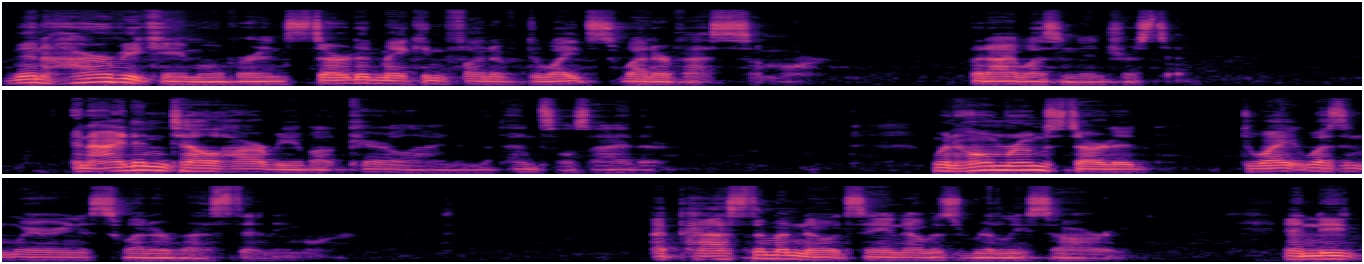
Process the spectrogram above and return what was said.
Then Harvey came over and started making fun of Dwight's sweater vest some more. But I wasn't interested. And I didn't tell Harvey about Caroline and the pencils either. When homeroom started, Dwight wasn't wearing a sweater vest anymore. I passed him a note saying I was really sorry. And he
